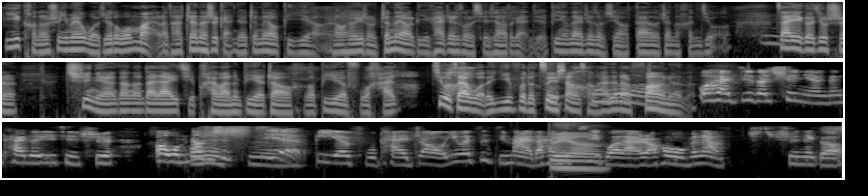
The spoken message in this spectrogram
一可能是因为我觉得我买了它，真的是感觉真的要毕业了，然后有一种真的要离开这所学校的感觉，毕竟在这所学校待了真的很久了。嗯。再一个就是，去年刚刚大家一起拍完的毕业照和毕业服，还就在我的衣服的最上层，还在那儿放着呢。我还记得去年跟开哥一起去，哦，我们当时是借毕业服拍照，因为自己买的还没寄过来，然后我们俩去那个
